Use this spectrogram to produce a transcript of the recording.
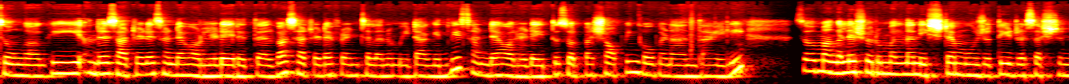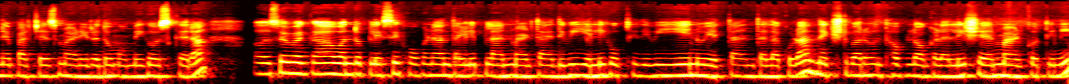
ಸೊ ಹಂಗಾಗಿ ಅಂದರೆ ಸ್ಯಾಟರ್ಡೆ ಸಂಡೇ ಹಾಲಿಡೇ ಇರುತ್ತೆ ಅಲ್ವಾ? ಸ್ಯಾಟರ್ಡೆ ಫ್ರೆಂಡ್ಸ್ ಎಲ್ಲನೂ ಮೀಟ್ ಆಗಿದ್ವಿ. ಸಂಡೇ ಹಾಲಿಡೇ ಇತ್ತು. ಸ್ವಲ್ಪ ಶಾಪಿಂಗ್ ಹೋಗೋಣ ಅಂತ ಹೇಳಿ. ಸೊ ಮಂಗಲ್ಯ ಶೋರೂಮಲ್ಲಿ ನಾನು ಇಷ್ಟೇ ಮೂರು ಜೊತೆ ಡ್ರೆಸ್ ಅಷ್ಟನ್ನೇ ಪರ್ಚೇಸ್ ಮಾಡಿರೋದು ಮಮ್ಮಿಗೋಸ್ಕರ. ಸೊ ಇವಾಗ ಒಂದು ಪ್ಲೇಸಿಗೆ ಹೋಗೋಣ ಅಂತ ಹೇಳಿ ಪ್ಲ್ಯಾನ್ ಮಾಡ್ತಾ ಇದ್ದೀವಿ. ಎಲ್ಲಿಗೆ ಹೋಗ್ತಿದ್ದೀವಿ, ಏನು ಎತ್ತ ಅಂತೆಲ್ಲ ಕೂಡ ನೆಕ್ಸ್ಟ್ ಬರುವಂಥ ವ್ಲಾಗ್ಗಳಲ್ಲಿ ಶೇರ್ ಮಾಡ್ಕೋತೀನಿ.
